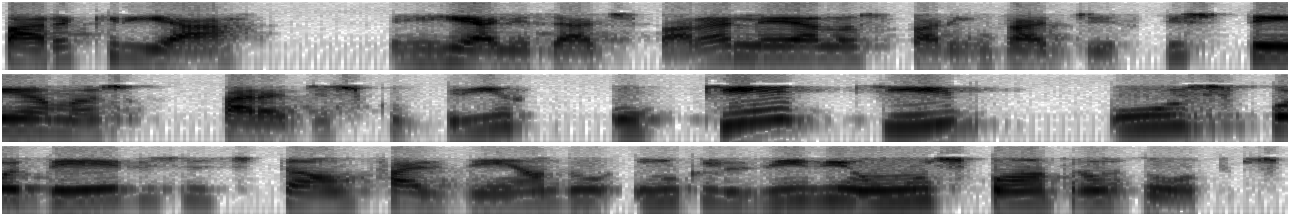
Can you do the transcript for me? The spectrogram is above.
para criar realidades paralelas, para invadir sistemas, para descobrir o que que os poderes estão fazendo, inclusive uns contra os outros.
